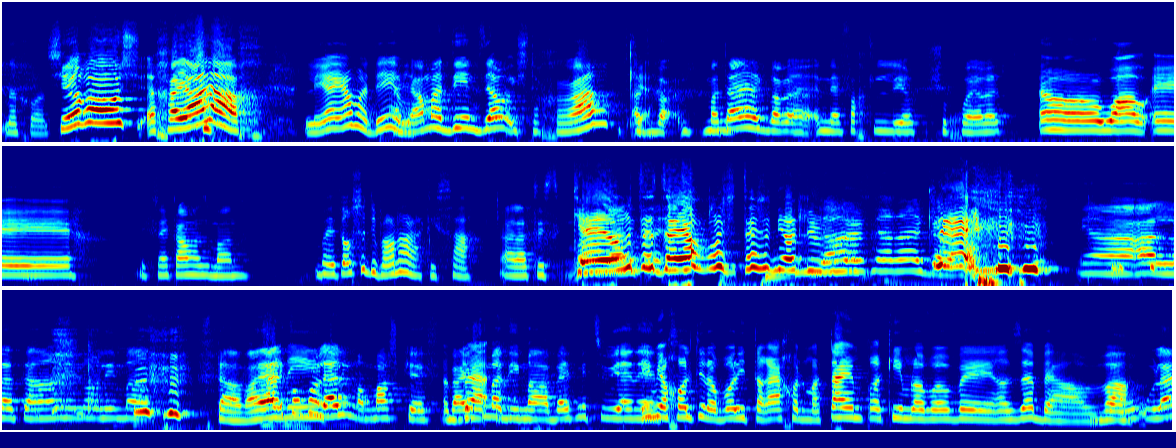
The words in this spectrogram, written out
נכון. שירוש, איך היה לך? לי היה מדהים. היה מדהים, זהו, השתחררת? כן. מתי כבר נהפכת להיות משוחררת? אה, וואו, אה, לפני כמה זמן? באזור שדיברנו על הטיסה. על הטיס... מה, כן, זה היה לפני- פה שתי שניות זה היה לפני. לפני רגע. כן. יאללה, תאמינו לי מה. סתם, היה לי קודם כל, היה לי ממש כיף, והיית מדהימה, והיית מצוינת. אם יכולתי לבוא להתארח עוד 200 פרקים לבוא ועל זה באהבה. אולי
